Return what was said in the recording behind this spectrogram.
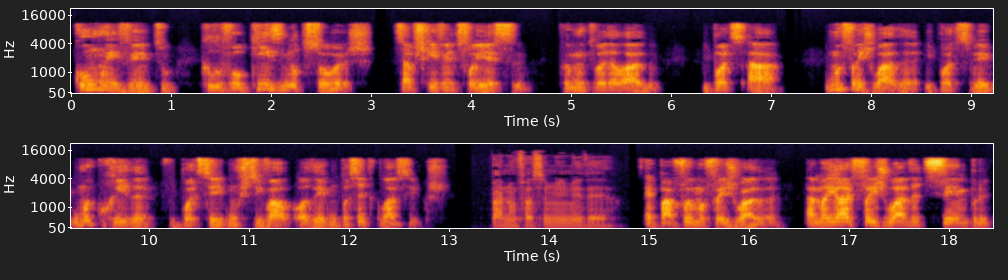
com um evento que levou 15 mil pessoas. Sabes que evento foi esse? Foi muito badalado. Hipótese A, uma feijoada. Hipótese B, uma corrida. E pode ser um festival ou D, um passeio de clássicos. Pá, não faço a mínima ideia. Epá, foi uma feijoada. A maior feijoada de sempre.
